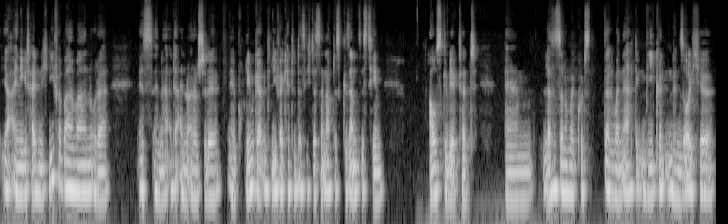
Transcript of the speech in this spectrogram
ja einige Teile nicht lieferbar waren oder es an der einen oder anderen Stelle äh, Probleme gab mit der Lieferkette, dass sich das dann auf das Gesamtsystem ausgewirkt hat. Ähm, lass uns doch nochmal kurz darüber nachdenken, wie könnten denn solche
